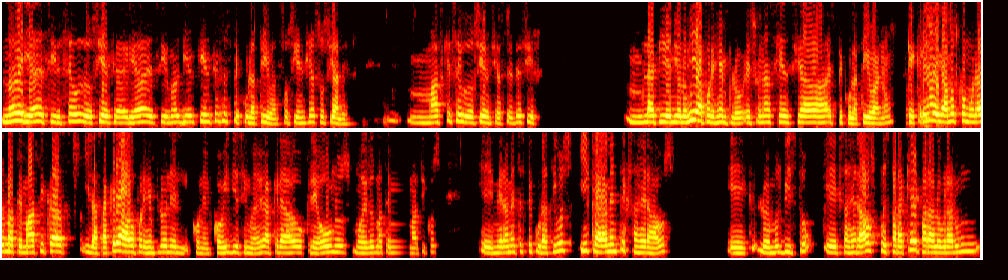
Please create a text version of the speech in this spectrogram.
no debería decir pseudociencia, debería decir más bien ciencias especulativas o ciencias sociales, más que pseudociencias. Es decir, la epidemiología, por ejemplo, es una ciencia especulativa, ¿no? Que crea, digamos, como unas matemáticas y las ha creado, por ejemplo, en el, con el COVID-19 ha creado, creó unos modelos matemáticos eh, meramente especulativos y claramente exagerados, eh, lo hemos visto, exagerados, pues ¿para qué? Para lograr un,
